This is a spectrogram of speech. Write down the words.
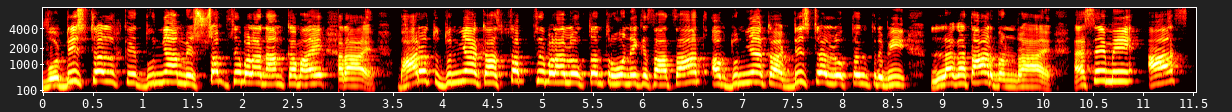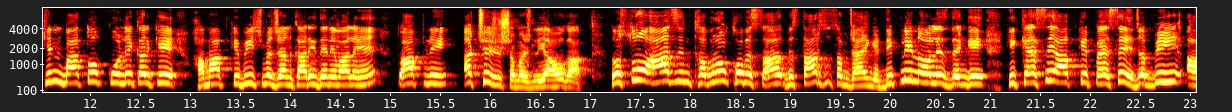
वो डिजिटल के दुनिया में सबसे बड़ा नाम कमाए, रहा है। भारत दुनिया का सबसे बड़ा लोकतंत्र होने के साथ साथ साथ अब दुनिया का डिजिटल लोकतंत्र भी लगातार बन रहा है। ऐसे में आज किन बातों को लेकर के हम आपके बीच में जानकारी देने वाले हैं तो आपने अच्छे से समझ लिया होगा। दोस्तों आज इन खबरों को विस्तार से समझाएँगे डीपली नॉलेज देंगे कि कैसे आपके पैसे जब भी आ,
